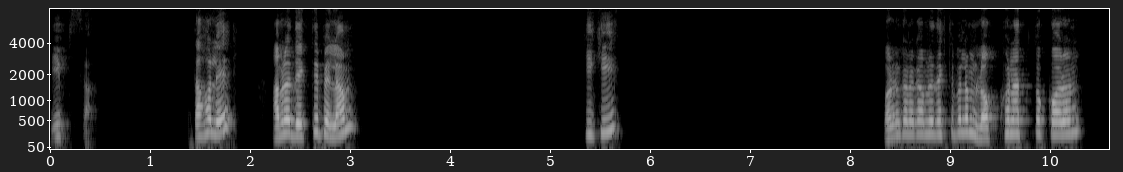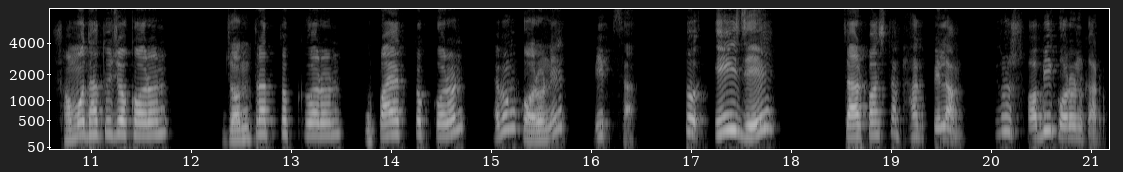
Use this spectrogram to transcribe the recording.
বিপসা। তাহলে আমরা দেখতে পেলাম কি কি? করণ কারকে আমরা দেখতে পেলাম লক্ষণাত্মককরণ, সমধাতুজকরণ, যন্ত্রাত্মককরণ, উপায়াত্মককরণ এবং করণের বিপসা। তো এই যে চার পাঁচটা ভাগ পেলাম, এগুলো সবই করণ কারক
